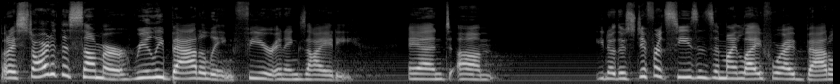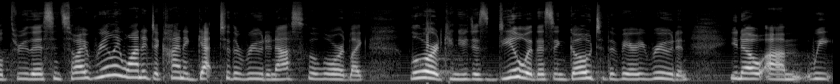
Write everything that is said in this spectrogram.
But I started this summer really battling fear and anxiety. And um, you know, there's different seasons in my life where I've battled through this. And so I really wanted to kind of get to the root and ask the Lord, like, Lord, can you just deal with this and go to the very root? And, you know, um, we,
